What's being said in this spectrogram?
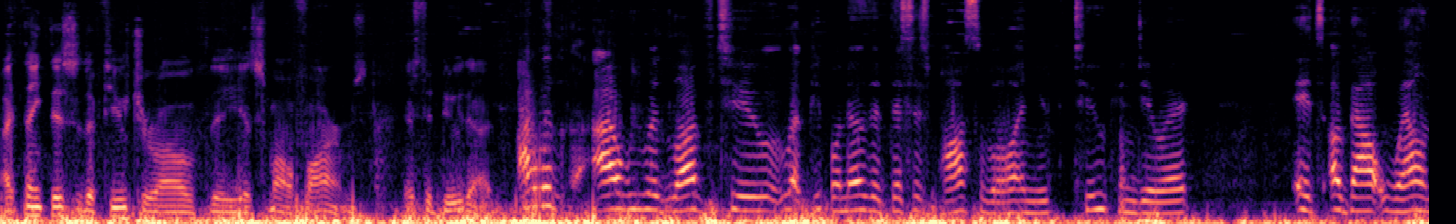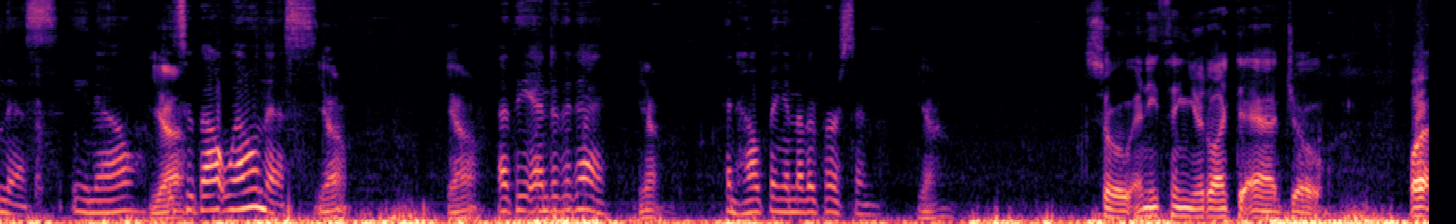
I think, this is the future of the uh, small farms is to do that. I would, I we would love to let people know that this is possible and you too can do it. It's about wellness, you know? Yeah. It's about wellness Yeah, yeah, at the end of the day yeah, and helping another person. yeah. So, anything you'd like to add, Joe? Well,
